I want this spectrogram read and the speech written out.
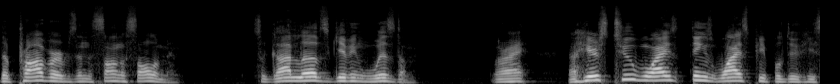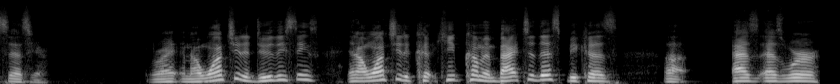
the Proverbs, and the Song of Solomon. So God loves giving wisdom. All right? Now, here's two wise things wise people do, he says here. All right? And I want you to do these things, and I want you to c- keep coming back to this because uh, as, as we're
